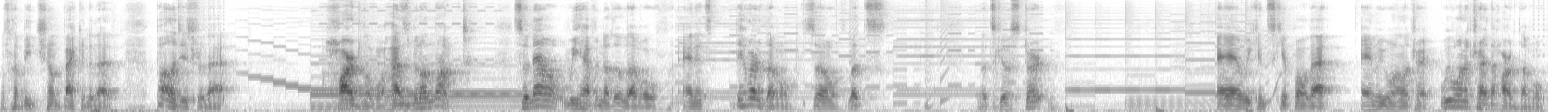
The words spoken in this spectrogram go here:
let me jump back into that. Apologies for that. Hard level has been unlocked. So now we have another level, and it's the hard level. So let's let's go start, and we can skip all that, and we want to try we want to try the hard level.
